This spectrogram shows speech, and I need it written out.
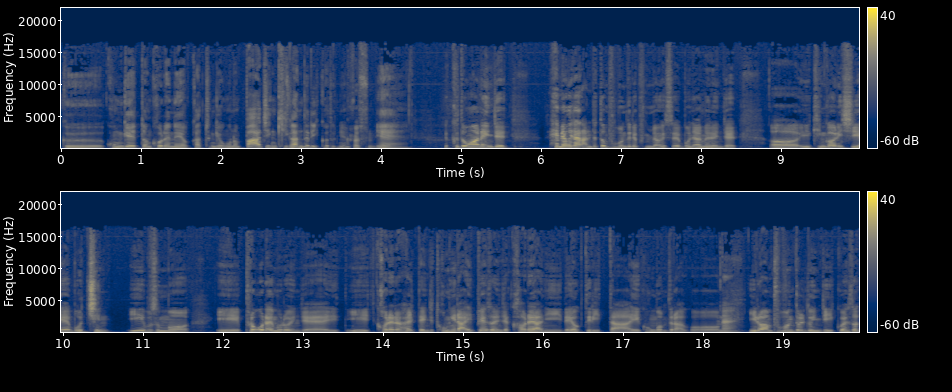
그 공개했던 거래 내역 같은 경우는 빠진 기간들이 있거든요. 그렇습니다. 예. 그동안에 이제 해명이 잘 안 됐던 부분들이 분명 있어요. 뭐냐면 음. 은 이제 어이 김건희 씨의 모친 이 무슨 뭐 이 프로그램으로 이제 이, 이 거래를 할 때 이제 동일 IP에서 이제 거래한 이 내역들이 있다. 이 공범들하고 네. 이러한 부분들도 이제 있고 해서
